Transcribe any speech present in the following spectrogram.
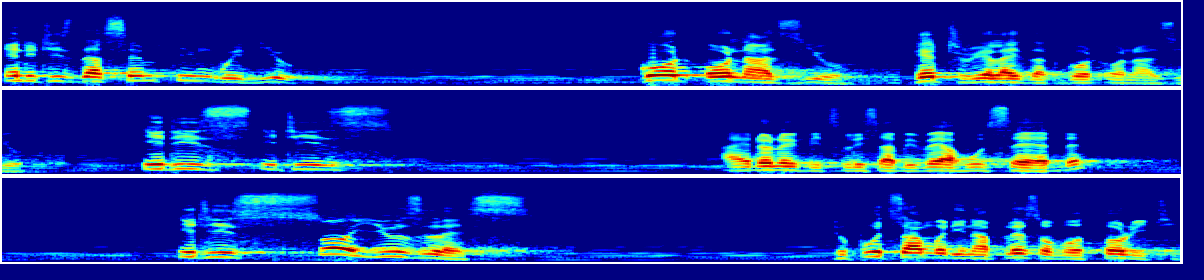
And it is the same thing with you. God honors you. Get to realize that God honors you. It is, it is, I don't know if it's Lisa Bevere who said, it is so useless to put somebody in a place of authority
